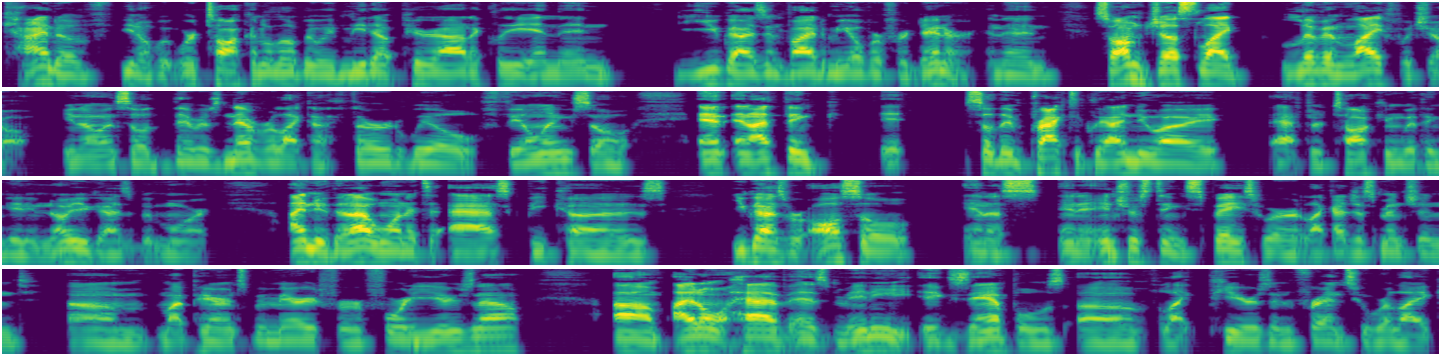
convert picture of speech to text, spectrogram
kind of, you know, we're talking a little bit, we meet up periodically and then you guys invited me over for dinner. And then so I'm just like living life with y'all, you know, and so there was never like a third wheel feeling. So and and I think it so then practically I knew I after talking with and getting to know you guys a bit more, I knew that I wanted to ask because you guys were also in a in an interesting space where, like I just mentioned, um, my parents have been married for 40 years now. Um, I don't have as many examples of like peers and friends who were like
